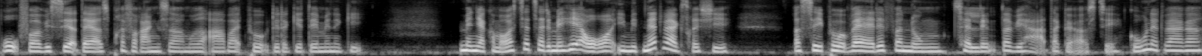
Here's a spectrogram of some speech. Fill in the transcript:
brug for, at vi ser deres præferencer og måde at arbejde på, det der giver dem energi. Men jeg kommer også til at tage det med herover i mit netværksregi, og se på, hvad er det for nogle talenter, vi har, der gør os til gode netværkere,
